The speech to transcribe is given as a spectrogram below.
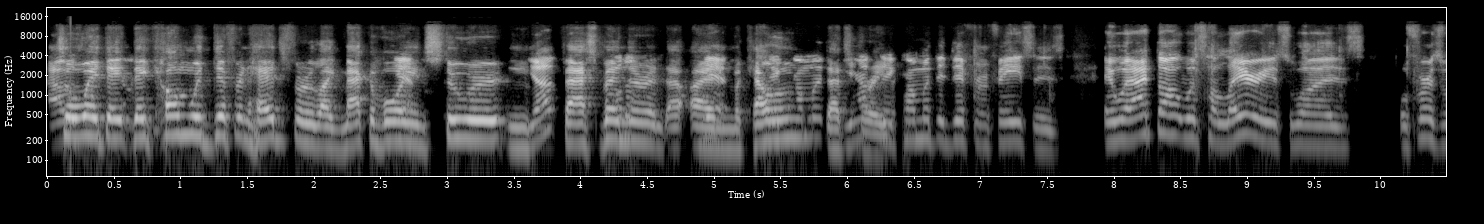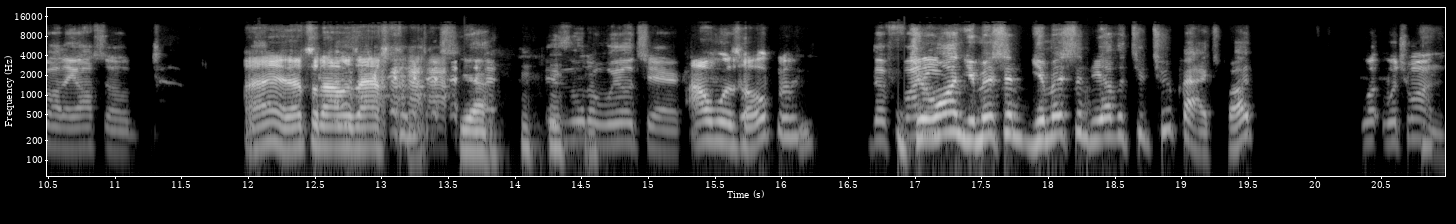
I So wait, they, they come with different heads for like McAvoy Yeah. and Stewart and Yep. Fassbender and, uh, Yeah, and they McKellen. come with- That's yep, They come with the different faces. And what I thought was hilarious was, well, first of all, they also Hey, that's what I was asking. Yeah. his little wheelchair. I was hoping. The funny, Juwaan, you're missing you're missing the other two two packs, bud. what, which one?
